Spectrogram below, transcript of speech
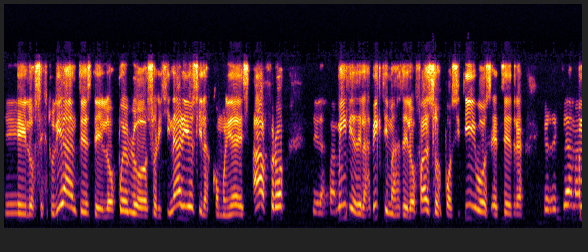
de los estudiantes, de los pueblos originarios y las comunidades afro, de las familias de las víctimas de los falsos positivos, etcétera, que reclaman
